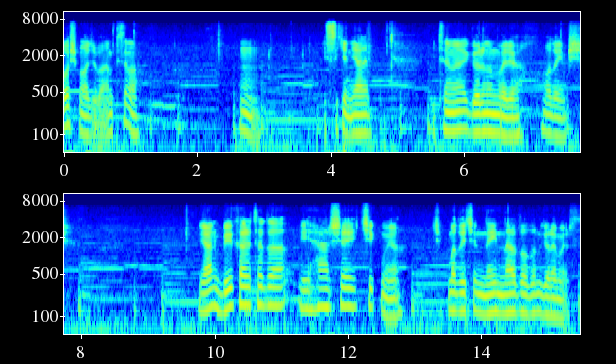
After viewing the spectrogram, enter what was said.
Boş mu acaba? NPC mi? Hmm. Skin yani iteme görünüm veriyor. O da iyiymiş. Yani büyük haritada her şey çıkmıyor. Çıkmadığı için neyin nerede olduğunu göremiyoruz.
